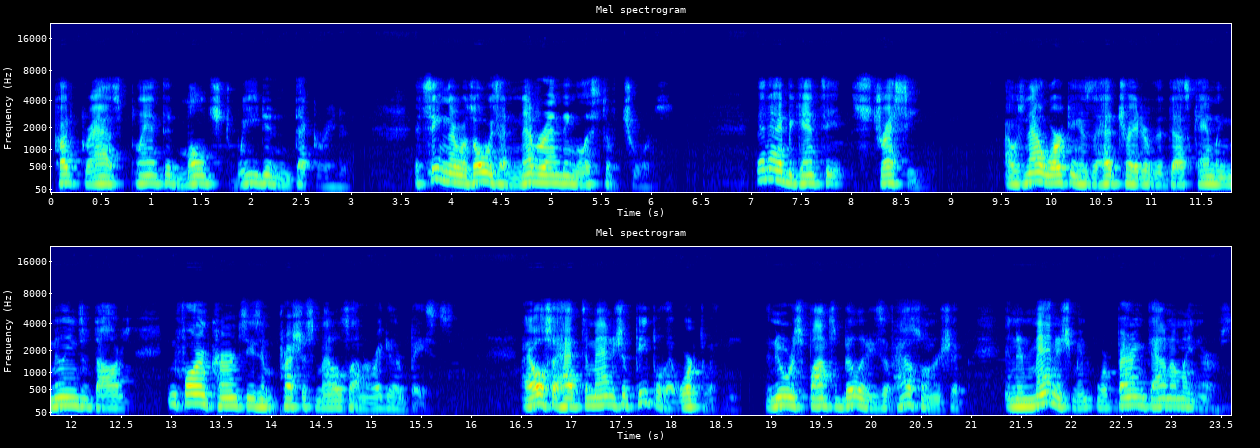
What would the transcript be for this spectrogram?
cut grass, planted, mulched, weeded, and decorated. It seemed there was always a never ending list of chores. Then I began to stress eat. I was now working as the head trader of the desk, handling millions of dollars in foreign currencies and precious metals on a regular basis. I also had to manage the people that worked with me. The new responsibilities of house ownership and in management were bearing down on my nerves.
